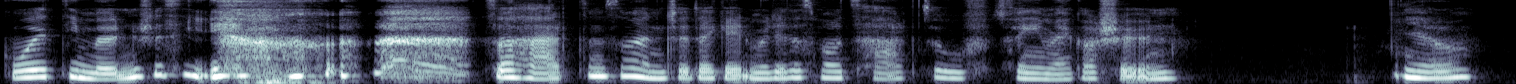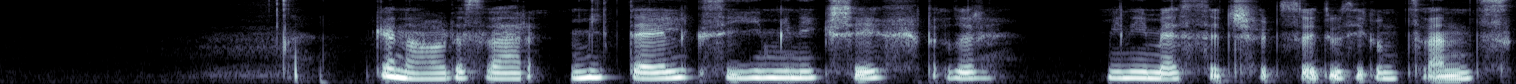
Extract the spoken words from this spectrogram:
gute Menschen sind, so Herzensmenschen, da geht mir jedes Mal das Herz auf. Das finde ich mega schön. Ja. Genau, das wäre mein Teil gewesen, meine Geschichte oder meine Message für 2020.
